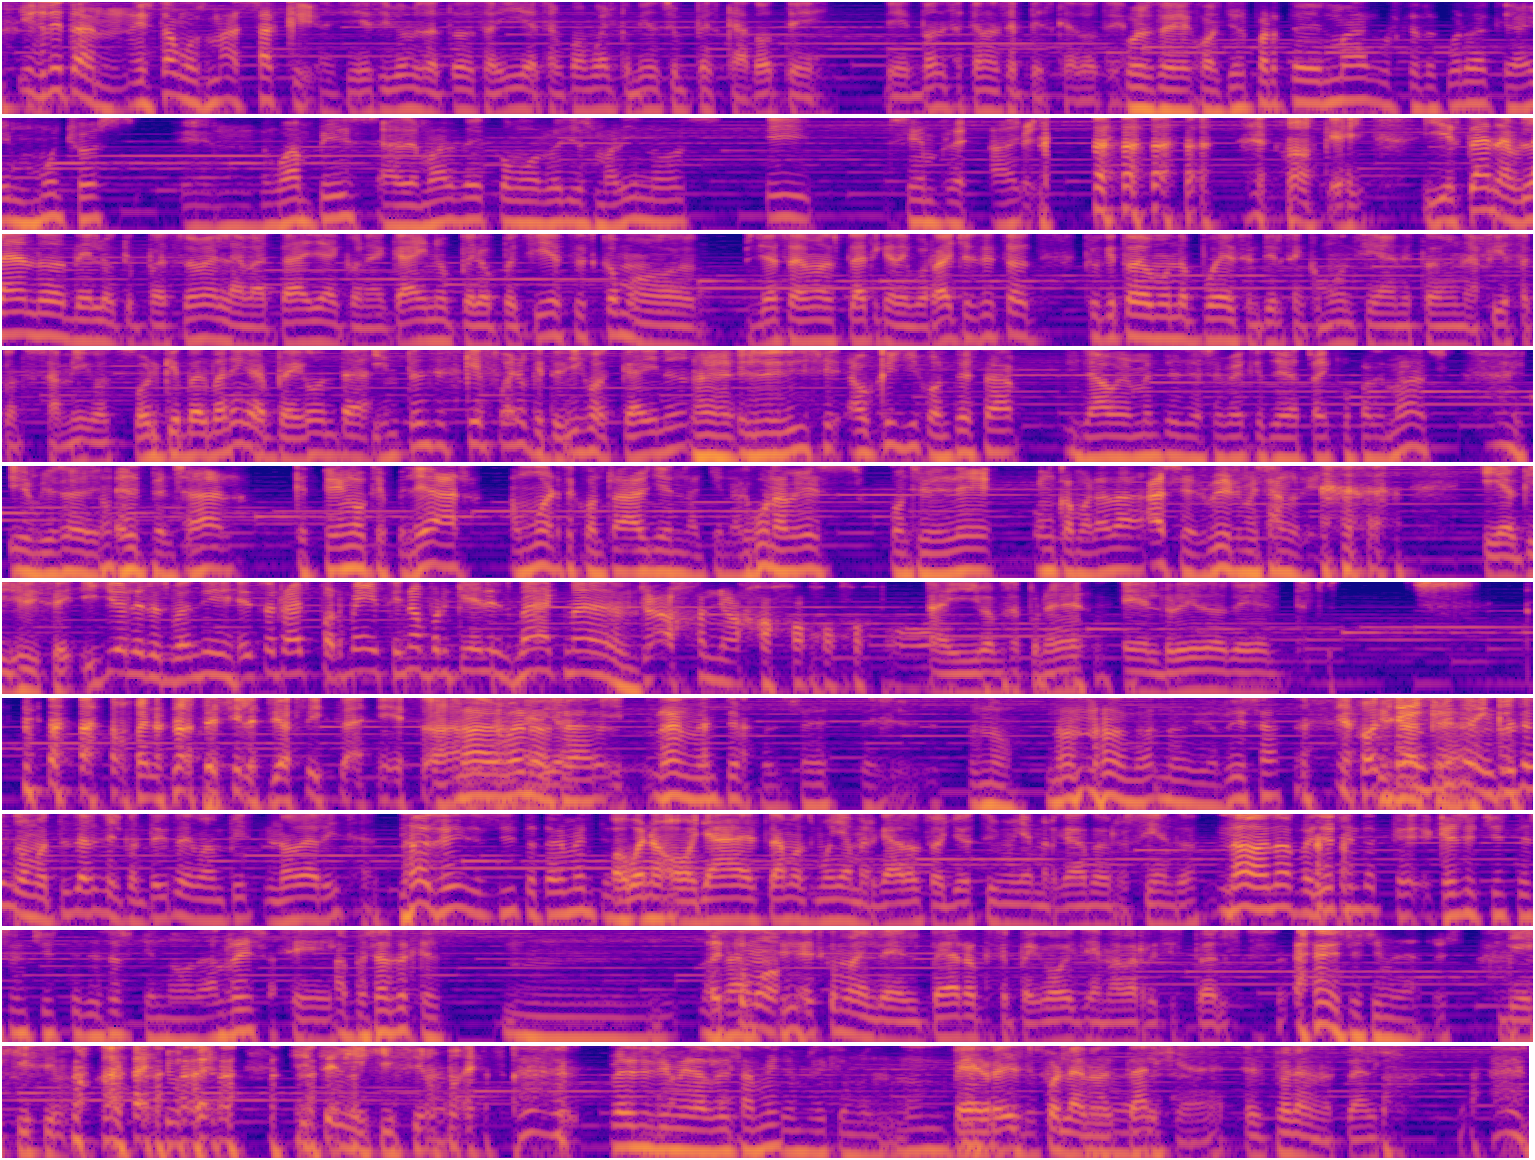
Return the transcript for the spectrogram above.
Y gritan, estamos más saque. Así es, y vemos a todos ahí, a San Juan Well comiéndose un pescadote. ¿De dónde sacaron ese pescadote? Pues de cualquier parte del mar, porque recuerda que hay muchos en One Piece, además de como reyes marinos y siempre hay. ok, y están hablando de lo que pasó en la batalla con Akainu, pero pues sí, esto es como, pues ya sabemos, plática de borrachos. Esto creo que todo el mundo puede sentirse en común si han estado en una fiesta con sus amigos. Porque Barbanegra pregunta, ¿y entonces qué fue lo que te dijo Akainu? Eh, y le dice, Aokiji contesta, ya obviamente ya se ve que ya trae copa de más, y empieza a el pensar que tengo que pelear a muerte contra alguien a quien alguna vez consideré un camarada a servir mi sangre. y aquí dice, y yo le respondí, eso no es por mí, sino porque eres Magma. Ahí vamos a poner el ruido del... bueno, no sé si les dio risa eso. No, bueno, o sea, realmente, pues, este, pues no, no, no, no, no dio risa. o sea, incluso, incluso como tú sabes el contexto de One Piece, no da risa. No, sí, sí, totalmente. O bueno, o ya estamos muy amargados, o yo estoy muy amargado, lo siento. No, no, pero yo siento que, que ese chiste es un chiste de esos que no dan risa. Sí. A pesar de que es. Mm, es, como, es como el del perro que se pegó y se llamaba Resistol. sí, sí, me da risa. Viejísimo. bueno, chiste viejísimo eso. Pero ese sí me da risa a mí. Siempre que me, pero es por la nostalgia, ¿eh? Es por la nostalgia.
